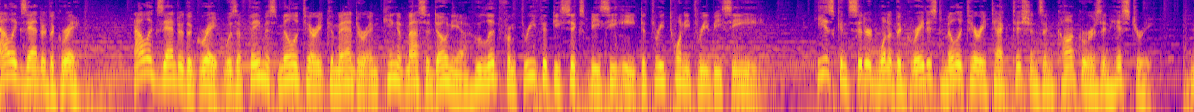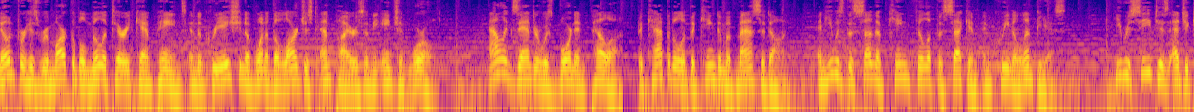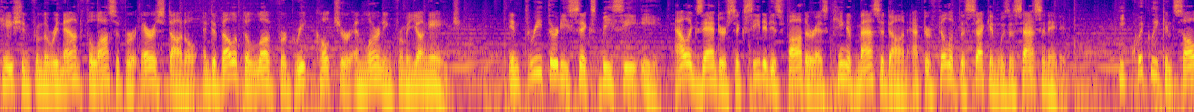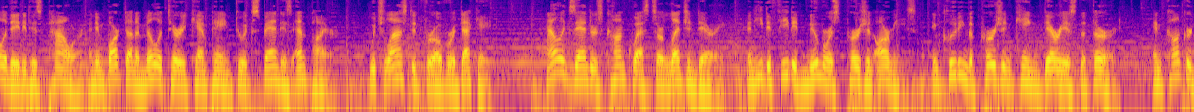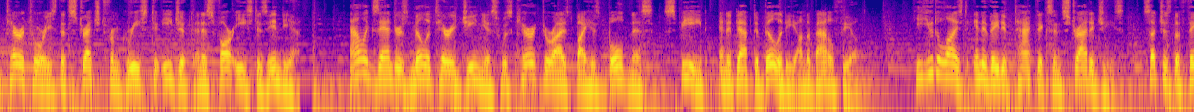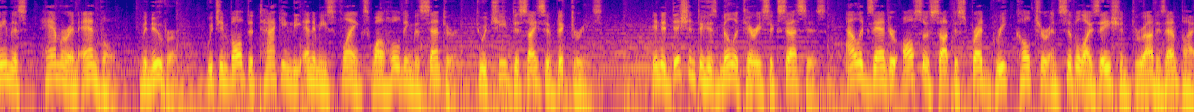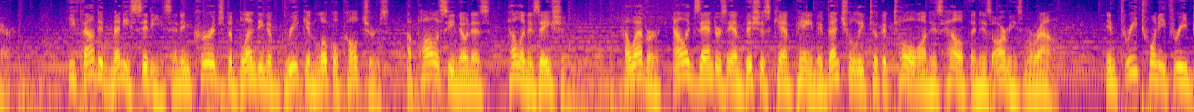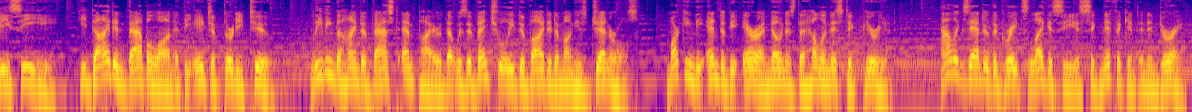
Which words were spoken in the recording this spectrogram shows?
Alexander the Great Alexander the Great was a famous military commander and king of Macedonia who lived from 356 BCE to 323 BCE. He is considered one of the greatest military tacticians and conquerors in history, known for his remarkable military campaigns and the creation of one of the largest empires in the ancient world. Alexander was born in Pella, the capital of the Kingdom of Macedon, and he was the son of King Philip II and Queen Olympias. He received his education from the renowned philosopher Aristotle and developed a love for Greek culture and learning from a young age. In 336 BCE, Alexander succeeded his father as king of Macedon after Philip II was assassinated. He quickly consolidated his power and embarked on a military campaign to expand his empire, which lasted for over a decade. Alexander's conquests are legendary, and he defeated numerous Persian armies, including the Persian king Darius III, and conquered territories that stretched from Greece to Egypt and as far east as India. Alexander's military genius was characterized by his boldness, speed, and adaptability on the battlefield. He utilized innovative tactics and strategies, such as the famous hammer and anvil maneuver, which involved attacking the enemy's flanks while holding the center, to achieve decisive victories. In addition to his military successes, Alexander also sought to spread Greek culture and civilization throughout his empire. He founded many cities and encouraged the blending of Greek and local cultures, a policy known as Hellenization. However, Alexander's ambitious campaign eventually took a toll on his health and his army's morale. In 323 BCE, he died in Babylon at the age of 32, leaving behind a vast empire that was eventually divided among his generals, marking the end of the era known as the Hellenistic period. Alexander the Great's legacy is significant and enduring.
